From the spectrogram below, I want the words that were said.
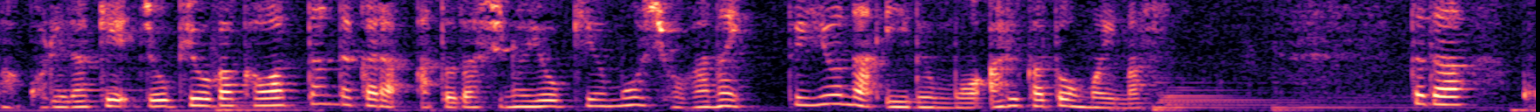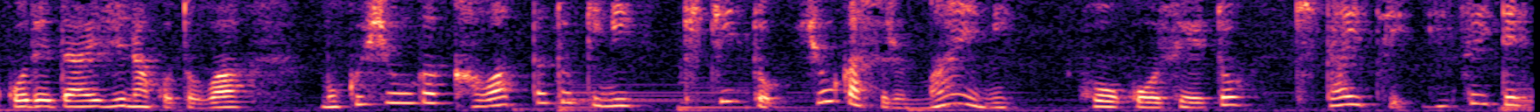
まあ、これだけ状況が変わったんだから後出しの要求もしょうがないというような言い分もあるかと思います。ただここで大事なことは目標が変わった時にきちんと評価する前に方向性と期待値について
